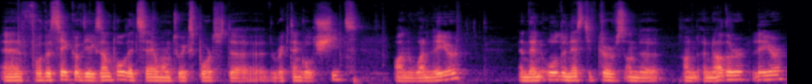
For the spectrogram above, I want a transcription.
And for the sake of the example, let's say I want to export the, the rectangle sheet on one layer and then all the nested curves on the on another layer,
